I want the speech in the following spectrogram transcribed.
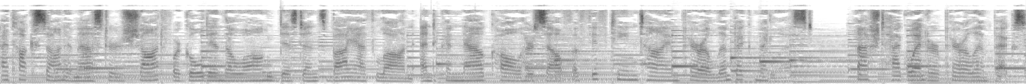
at Oksana Masters shot for gold in the long-distance biathlon and can now call herself a 15-time Paralympic medalist. Hashtag Winter Paralympics.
